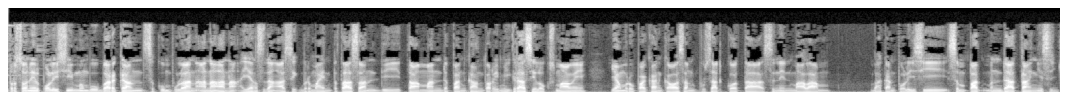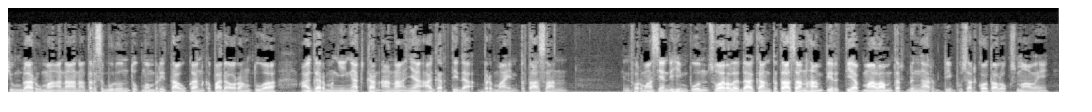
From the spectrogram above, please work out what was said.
personil polisi membubarkan sekumpulan anak-anak yang sedang asik bermain petasan di taman depan kantor imigrasi Loksmawe yang merupakan kawasan pusat kota Senin malam. Bahkan polisi sempat mendatangi sejumlah rumah anak-anak tersebut untuk memberitahukan kepada orang tua agar mengingatkan anaknya agar tidak bermain petasan. Informasi yang dihimpun, suara ledakan petasan hampir tiap malam terdengar di pusat kota Loksmawe.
